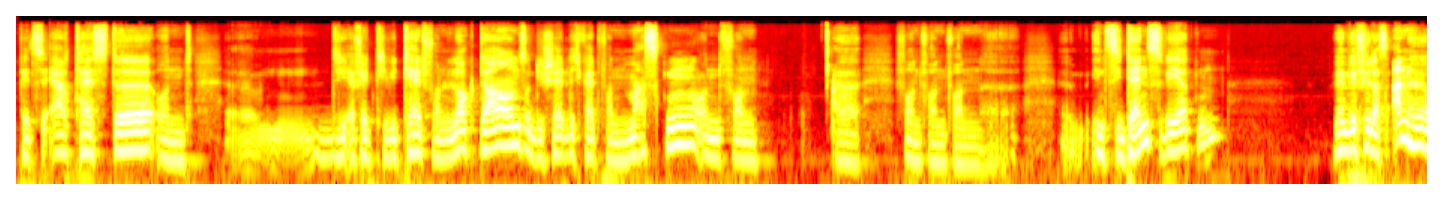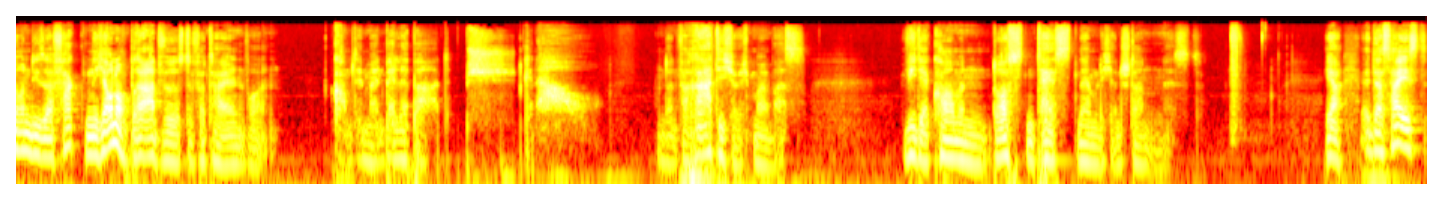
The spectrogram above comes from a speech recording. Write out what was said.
PCR-Teste und äh, die Effektivität von Lockdowns und die Schädlichkeit von Masken und von, äh, von, von, von äh, Inzidenzwerten, wenn wir für das Anhören dieser Fakten nicht auch noch Bratwürste verteilen wollen. Kommt in mein Bällebad. Psst, genau. Und dann verrate ich euch mal was. Wie der Common-Drosten-Test nämlich entstanden ist. Ja, das heißt,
